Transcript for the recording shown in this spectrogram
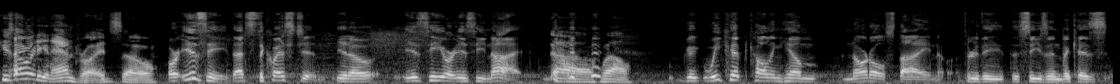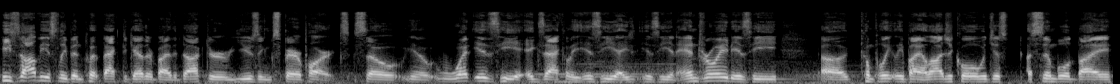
he's already an android, so Or is he? That's the question. You know, is he or is he not? uh, well, We kept calling him Nardole Stein through the, the season because he's obviously been put back together by the doctor using spare parts. So, you know, what is he exactly? Is he a, is he an android? Is he uh, completely biological, just assembled by,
